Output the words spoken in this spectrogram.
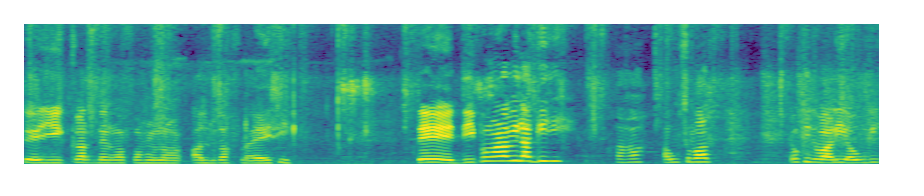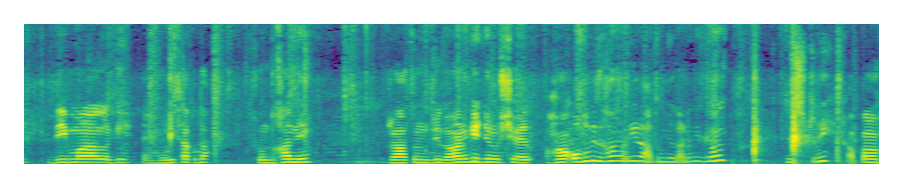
ਤੇ ਜੀ ਕਰਦੇ ਨੂੰ ਆਪਾਂ ਹੁਣ ਆਲੂ ਤਾਂ ਫੜਾਏ ਸੀ। ਤੇ ਦੀਪਮਾਲਾ ਵੀ ਲੱਗੀ ਜੀ। ਆਹਾ। ਆਉ ਸਵਾਦ। ਕਿਉਂਕਿ ਦੀਵਾਲੀ ਆਊਗੀ ਦੀਪਮਾਲਾ ਲੱਗੇ ਐ ਹੋ ਨਹੀਂ ਸਕਦਾ। ਤੁਹਾਨੂੰ ਦਿਖਾਉਂਦੇ ਆ। ਰਾਤ ਨੂੰ ਜਗਾਣਗੇ ਜਦੋਂ ਸ਼ਾਇਦ ਹਾਂ ਉਦੋਂ ਵੀ ਦਿਖਾਵਾਂਗੇ ਰਾਤ ਨੂੰ ਜਗਾਣਗੇ ਕਿਉਂ? ਜਿਸਟਰੀ ਆਪਾਂ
